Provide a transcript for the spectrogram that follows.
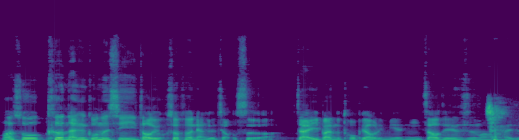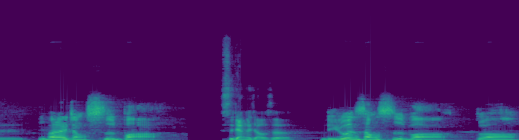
话说，柯南跟工藤新一到底算不算两个角色啊？在一般的投票里面，你知道这件事吗？还是一般来讲是吧？是两个角色，理论上是吧？对啊，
